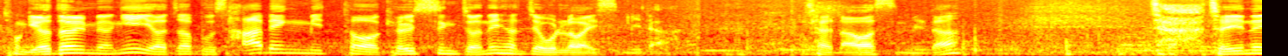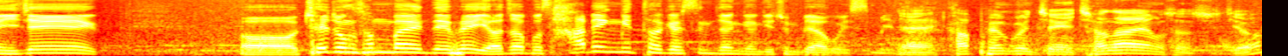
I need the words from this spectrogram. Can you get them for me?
총 8명이 여자부 400m 결승전에 현재 올라와 있습니다. 잘 나왔습니다. 자, 저희는 이제 어, 최종 선발 대회 여자부 400m 결승전 경기 준비하고 있습니다. 네, 가평군청의 전하영 선수죠.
